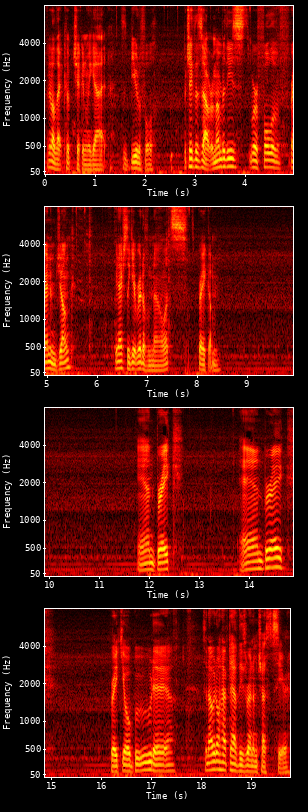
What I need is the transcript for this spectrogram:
Look at all that cooked chicken we got. This is beautiful. But check this out. Remember these were full of random junk? We can actually get rid of them now. Let's, let's break them. And break. And break. Break your booty. So now we don't have to have these random chests here.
